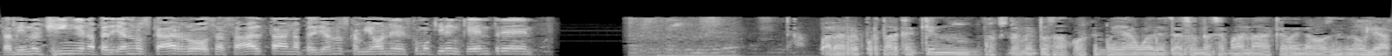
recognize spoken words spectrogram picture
también no chinguen, apedrean los carros, asaltan, apedrean los camiones, ¿cómo quieren que entren? Para reportar que aquí en Fraccionamiento San Jorge no hay agua desde hace una semana, que vengan los de Veolia.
